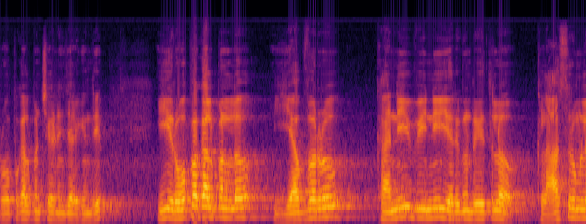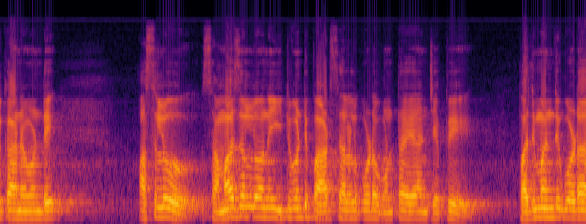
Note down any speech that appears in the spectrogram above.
రూపకల్పన చేయడం జరిగింది. ఈ రూపకల్పనలో ఎవరు కని విని ఎరుగిన రీతిలో క్లాస్ రూమ్లు కానివ్వండి అసలు సమాజంలోని ఇటువంటి పాఠశాలలు కూడా ఉంటాయా అని చెప్పి పది మంది కూడా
